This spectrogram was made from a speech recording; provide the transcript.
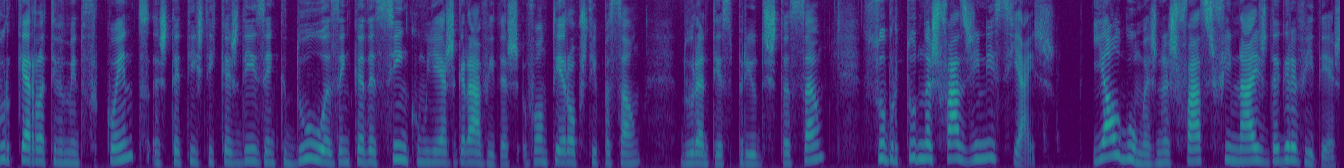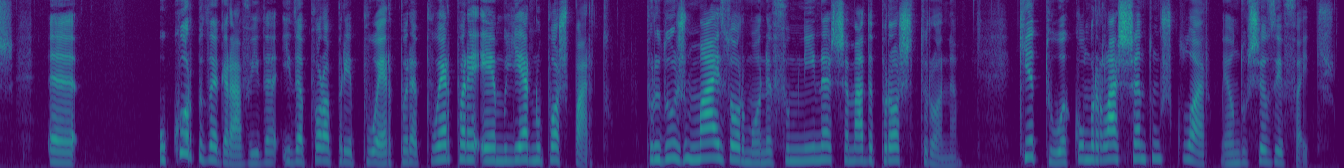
porque é relativamente frequente. As estatísticas dizem que duas em cada cinco mulheres grávidas vão ter obstipação durante esse período de gestação, sobretudo nas fases iniciais e algumas nas fases finais da gravidez. Uh, o corpo da grávida e da própria puérpera, puérpera é a mulher no pós-parto, produz mais hormona feminina chamada progesterona, que atua como relaxante muscular, é um dos seus efeitos.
